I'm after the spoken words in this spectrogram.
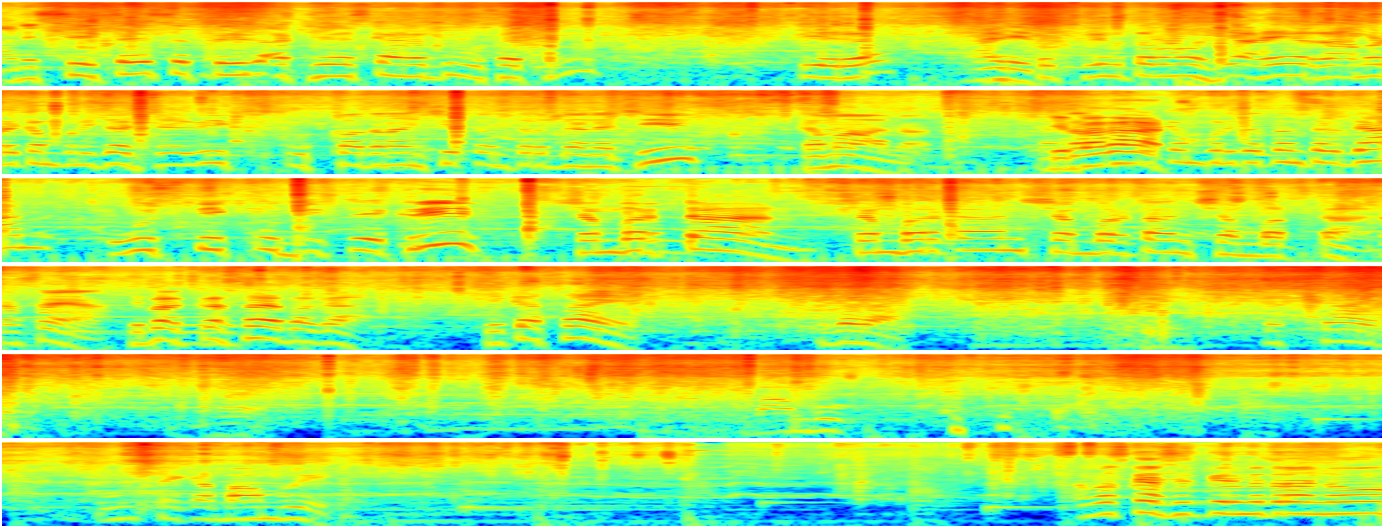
आणि सेहेचाळीस सत्तेचाळीस अठ्ठेचाळीस कांड्याची ऊसाची पेरं आहे शेतकरी मित्रांनो हे आहे रामड कंपनीच्या जैविक उत्पादनांची तंत्रज्ञानाची कमाल. बघा. रामड कंपनीचं तंत्रज्ञान ऊस पीक उद्दिष्ट एकरी शंभर टन शंभर टन शंभर टन शंभर टन. कसं आहे? हे बघा कसं आहे बघा? हे कसं आहे? हे बघा. कसं आहे? बांबू. ऊस आहे का बांबू आहे नमस्कार शेतकरी मित्रांनो.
